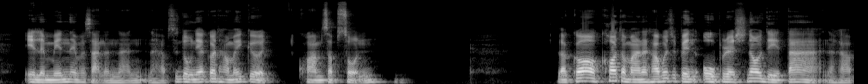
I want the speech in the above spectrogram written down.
ๆ element ในภาษานั้นๆนะครับ ซึ่งตรงนี้ก็ทำให้เกิดความสับสน แล้วก็ข้อต่อมานะครับก็จะเป็น operational data นะครับ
